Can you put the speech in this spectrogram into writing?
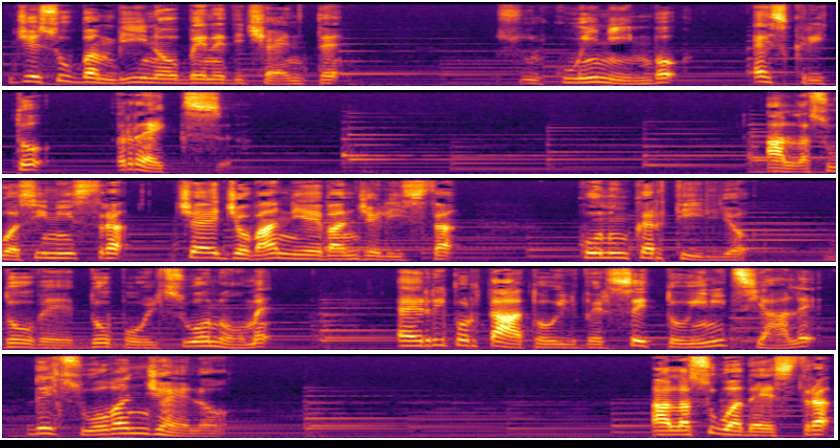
Gesù bambino benedicente, sul cui nimbo è scritto Rex. Alla sua sinistra c'è Giovanni Evangelista, con un cartiglio dove, dopo il suo nome, è riportato il versetto iniziale del suo Vangelo. Alla sua destra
